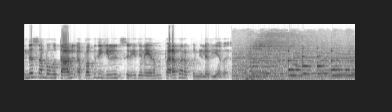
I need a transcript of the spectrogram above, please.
இந்த சம்பவத்தால் அப்பகுதியில் சிறிது நேரம் பரபரப்பு நிலவியது. Música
